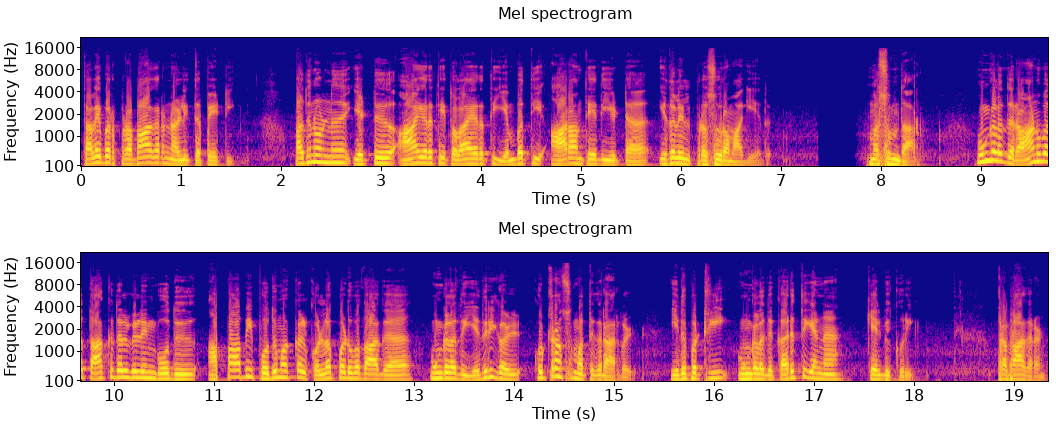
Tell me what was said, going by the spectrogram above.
தலைவர் பிரபாகரன் அளித்த பேட்டி பதினொன்று எட்டு ஆயிரத்தி தொள்ளாயிரத்தி எண்பத்தி ஆறாம் தேதியிட்ட இதழில் பிரசுரமாகியது. மசும்தார் உங்களது இராணுவ தாக்குதல்களின் போது அப்பாவி பொதுமக்கள் கொல்லப்படுவதாக உங்களது எதிரிகள் குற்றம் சுமத்துகிறார்கள். இது பற்றி உங்களது கருத்து என்ன? கேள்விக்குறி. பிரபாகரன்.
